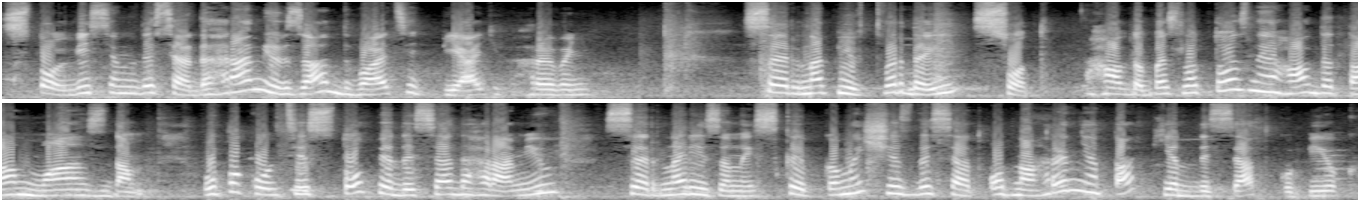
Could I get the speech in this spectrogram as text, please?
180 грамів за 25 гривень. Сир напівтвердий сот. Гавда безлактозний, гавда та мазда. Упаковці 150 грамів. Сир нарізаний скипками 61 гривня та 50 копійок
